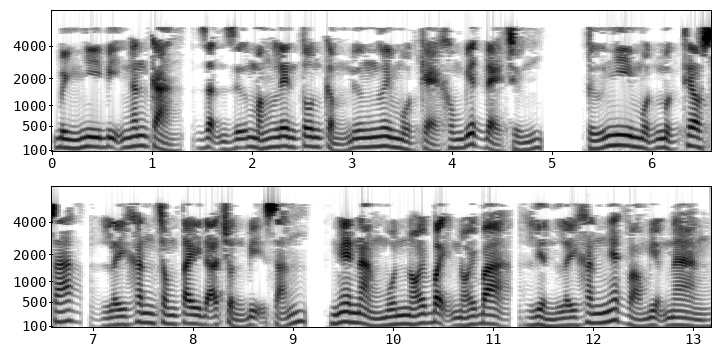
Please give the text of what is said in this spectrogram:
Bình Nhi bị ngăn cản, giận dữ mắng lên tôn cẩm nương ngươi một kẻ không biết đẻ trứng. Tứ Nhi một mực theo sát, lấy khăn trong tay đã chuẩn bị sẵn, nghe nàng muốn nói bậy nói bạ, liền lấy khăn nhét vào miệng nàng,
